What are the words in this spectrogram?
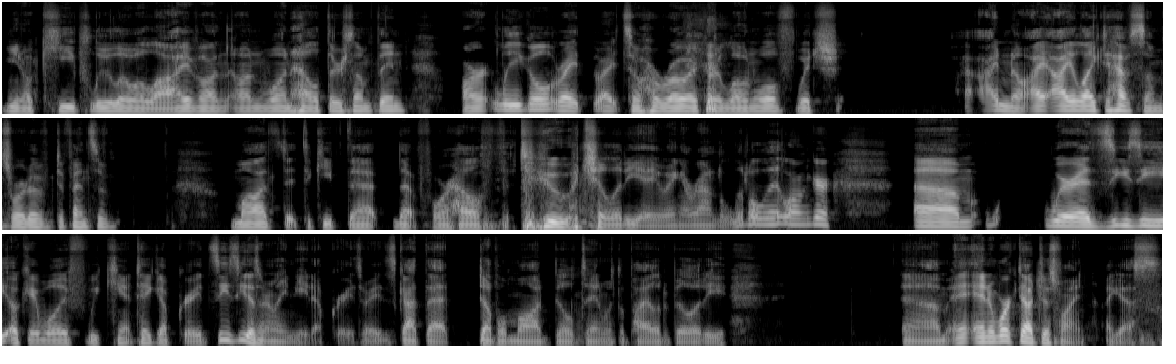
you know keep Lulo alive on on one health or something aren't legal, right? Right. So heroic or lone wolf, which I, I know. I, I like to have some sort of defensive mods to, to keep that that four health to agility A wing around a little bit longer. Um, whereas ZZ, okay, well, if we can't take upgrades, ZZ doesn't really need upgrades, right? It's got that double mod built in with the pilot ability. Um, and, and it worked out just fine, I guess.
